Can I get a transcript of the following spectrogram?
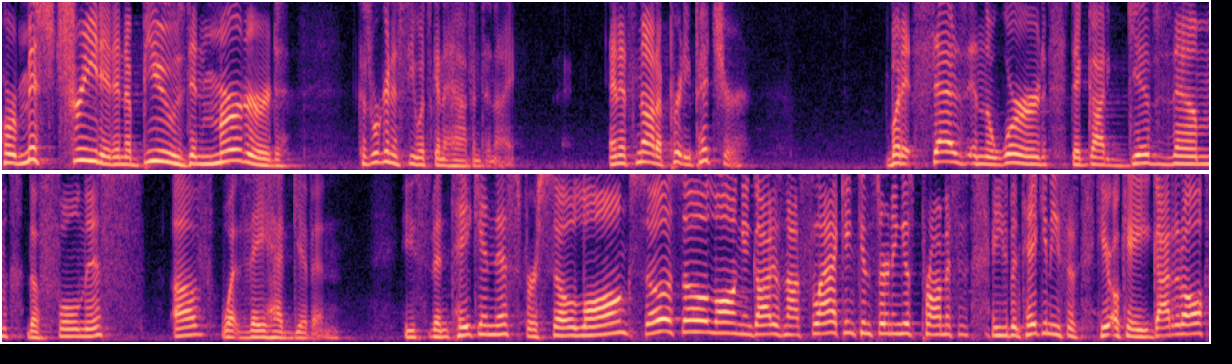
who are mistreated and abused and murdered. Because we're going to see what's going to happen tonight. And it's not a pretty picture. But it says in the word that God gives them the fullness of what they had given. He's been taking this for so long, so, so long, and God is not slacking concerning his promises. And he's been taking, he says, Here, okay, he got it all.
